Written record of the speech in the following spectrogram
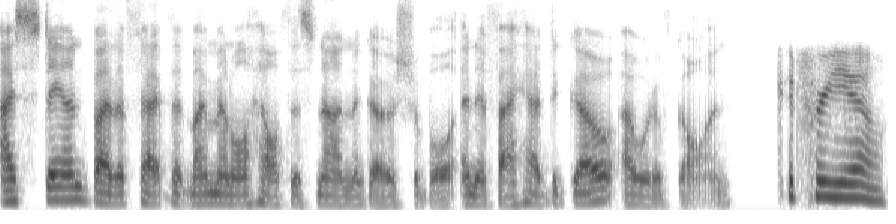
I stand by the fact that my mental health is non negotiable. And if I had to go, I would have gone. Good for you.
